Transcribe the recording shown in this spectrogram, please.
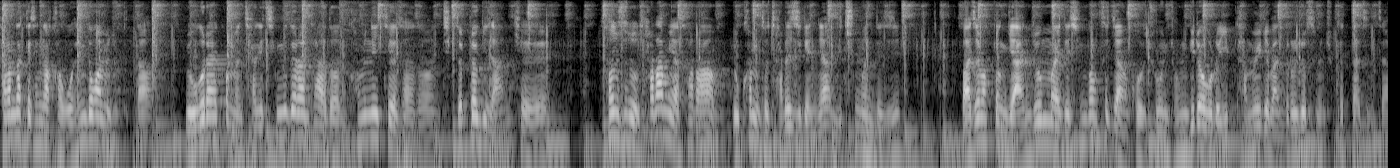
사람답게 생각하고 행동하면 좋겠다. 욕을 할 거면 자기 친구들한테 하던 커뮤니티에서 하던 직접적이지 않게 해. 선수도 사람이야 사람. 욕하면 더 잘해지겠냐? 미충만 되지. 마지막 경기 안 좋은 말들 신경 쓰지 않고 좋은 경기력으로 입 다물게 만들어줬으면 좋겠다 진짜.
